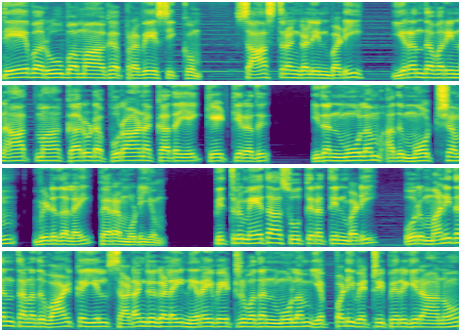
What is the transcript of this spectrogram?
தேவரூபமாக பிரவேசிக்கும். சாஸ்திரங்களின்படி இறந்தவரின் ஆத்மா கருட புராண கதையை கேட்கிறது. இதன் மூலம் அது மோட்சம் விடுதலை பெற முடியும். பித்ருமேதா சூத்திரத்தின்படி ஒரு மனிதன் தனது வாழ்க்கையில் சடங்குகளை நிறைவேற்றுவதன் மூலம் எப்படி வெற்றி பெறுகிறானோ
